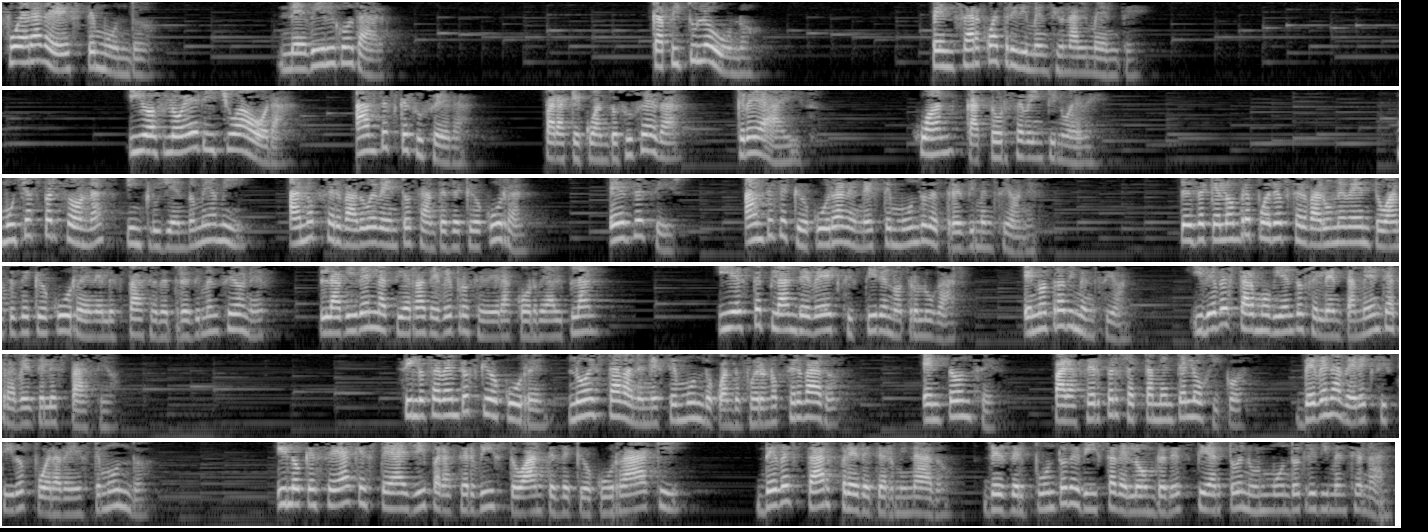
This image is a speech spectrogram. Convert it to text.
Fuera de este mundo. Neville Goddard. Capítulo 1. Pensar cuatridimensionalmente. Y os lo he dicho ahora, antes que suceda, para que cuando suceda, creáis. Juan 14:29 Muchas personas, incluyéndome a mí, han observado eventos antes de que ocurran, es decir, antes de que ocurran en este mundo de tres dimensiones. Desde que el hombre puede observar un evento antes de que ocurra en el espacio de tres dimensiones, la vida en la Tierra debe proceder acorde al plan. Y este plan debe existir en otro lugar, en otra dimensión, y debe estar moviéndose lentamente a través del espacio. Si los eventos que ocurren no estaban en este mundo cuando fueron observados, entonces, para ser perfectamente lógicos, deben haber existido fuera de este mundo y lo que sea que esté allí para ser visto antes de que ocurra aquí, debe estar predeterminado desde el punto de vista del hombre despierto en un mundo tridimensional.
